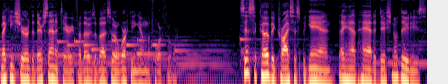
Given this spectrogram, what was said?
making sure that they're sanitary for those of us who are working on the fourth floor. Since the COVID crisis began, they have had additional duties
